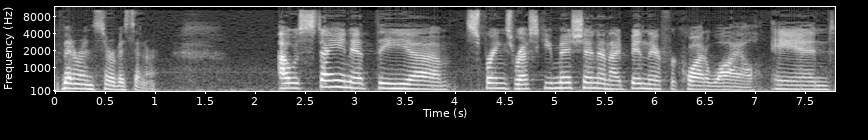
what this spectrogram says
Veterans Service Center? I was staying at the um, Springs Rescue Mission, and I'd been there for quite a while. And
